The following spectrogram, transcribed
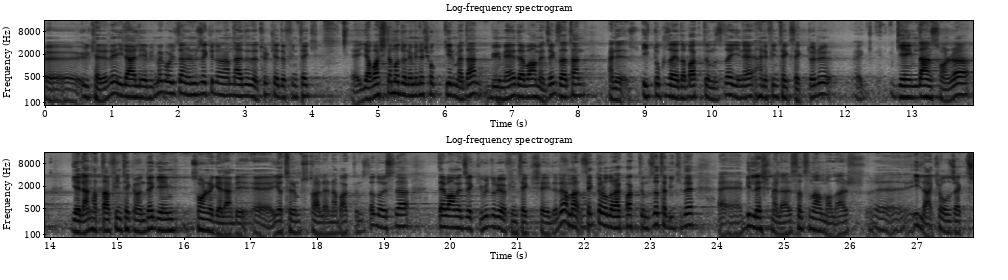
e, ülkelere ilerleyebilmek. O yüzden önümüzdeki dönemlerde de Türkiye'de fintech e, yavaşlama dönemine çok girmeden büyümeye devam edecek. Zaten hani ilk 9 aya da baktığımızda yine hani fintech sektörü e, game'den sonra gelen hatta fintech önde game sonra gelen bir e, yatırım tutarlarına baktığımızda dolayısıyla devam edecek gibi duruyor fintech şeyleri ama sektör olarak baktığımızda tabii ki de e, birleşmeler, satın almalar e, illaki olacaktır.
